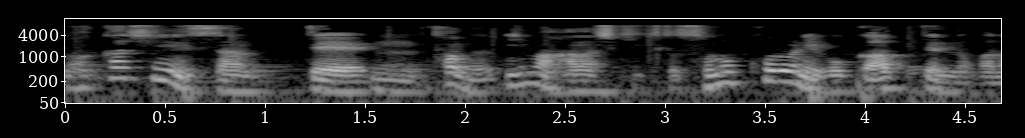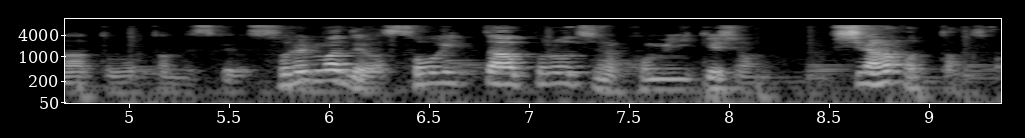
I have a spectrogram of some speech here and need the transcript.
若新さんって、うん。多分今話聞くとその頃に僕会ってんのかなと思ったんですけど、それまではそういったアプローチのコミュニケーション知らなかったんですか？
